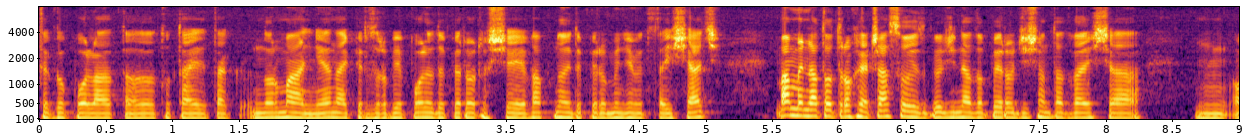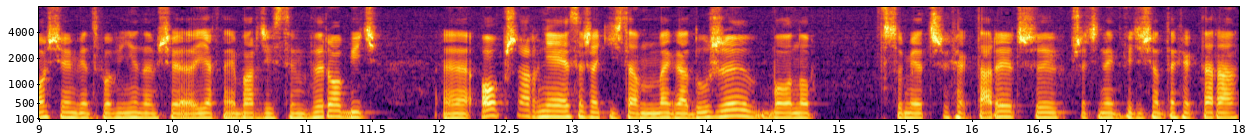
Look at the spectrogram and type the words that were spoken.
tego pola to tutaj tak normalnie. Najpierw zrobię pole, dopiero rozsieję wapno i dopiero będziemy tutaj siać. Mamy na to trochę czasu, jest godzina dopiero 10.28, więc powinienem się jak najbardziej z tym wyrobić. E, obszar nie jest też jakiś tam mega duży, bo no w sumie 3 hektary, 3,2 hektara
